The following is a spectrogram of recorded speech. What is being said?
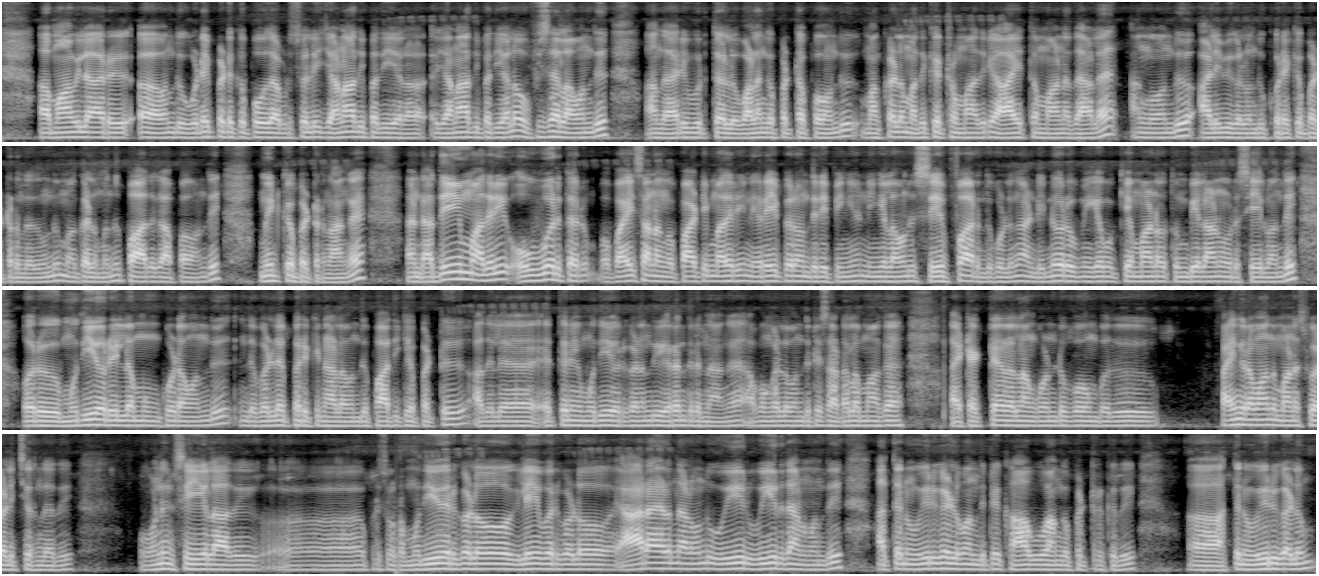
மாவிலாறு வந்து உடைப்பெடுக்க போகுது அப்படி சொல்லி ஜனாதிபதியால் ஜனாதிபதியால் ஒஃபிஷியலாக வந்து அந்த அறிவுறுத்தல் வழங்கப்பட்டப்போ வந்து மக்களும் அதுக்கேற்ற மாதிரி ஆயத்தமானதால் அங்கே வந்து அழிவுகள் வந்து குறைக்கப்பட்டிருந்தது. வந்து மக்களும் வந்து பாதுகாப்பாக வந்து மீட்கப்பட்டிருந்தாங்க. அண்ட் அதே மாதிரி ஒவ்வொருத்தரும் இப்போ வயசானவங்க பாட்டி மாதிரி நிறைய பேர் வந்திருப்பீங்க நீங்களாம் வந்து சேஃபாக இருந்து கொள்ளுங்கள் அண்ட் இன்னொரு மிக முக்கியமான ஒரு தும்பியலான ஒரு செயல் வந்து ஒரு முதியோர் இல்லமும் கூட வந்து இந்த வெள்ளப்பெருக்கினால் வந்து பாதிக்கப்பட்டு அதில் எத்தனை முதியோர்கள் வந்து இறந்திருந்தாங்க. அவங்கள வந்துட்டு சடலமாக டிராக்டர் எல்லாம் கொண்டு போகும்போது பயங்கரமாக வந்து மனசு வலிச்சிருந்தது. ஒன்றும் செய்யலாது எப்படி சொல்கிற முதியவர்களோ இளையவர்களோ யாராக இருந்தாலும் வந்து உயிர் உயிர் தான் வந்து அத்தனை உயிர்கள் வந்துட்டு காவு வாங்கப்பட்டிருக்குது. அத்தனை உயிர்களும்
